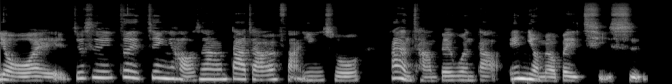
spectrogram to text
有哎，就是最近好像大家会反映说，他很常被问到，哎，你有没有被歧视？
